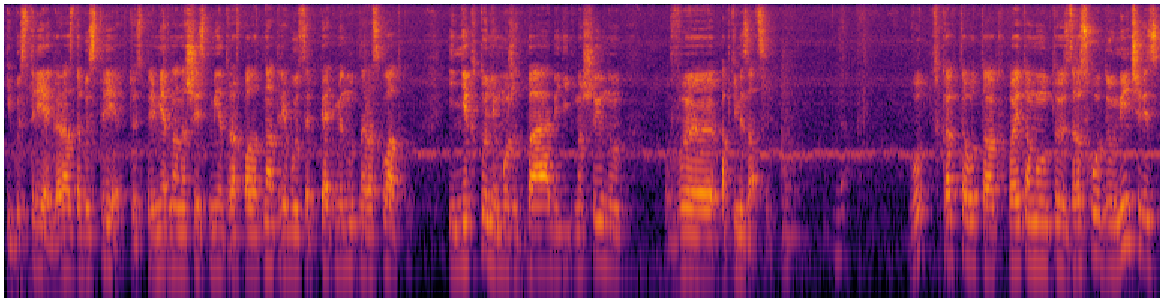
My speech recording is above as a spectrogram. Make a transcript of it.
И быстрее, гораздо быстрее. То есть примерно на 6 метров полотна требуется 5 минут на раскладку. И никто не может победить машину в оптимизации. Вот как-то вот так. Поэтому, то есть, расходы уменьшились.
